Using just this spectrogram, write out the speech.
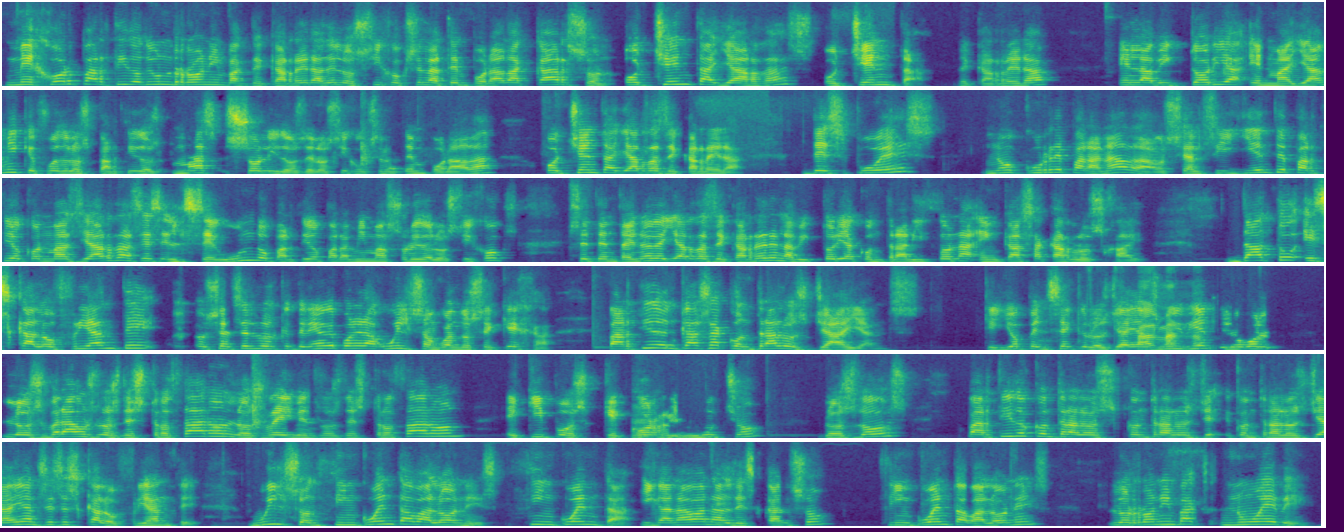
mejor partido de un running back de carrera de los Seahawks en la temporada, Carson, 80 yardas, 80 de carrera, en la victoria en Miami, que fue de los partidos más sólidos de los Seahawks en la temporada, 80 yardas de carrera. Después no ocurre para nada. O sea, el siguiente partido con más yardas es el segundo partido para mí más sólido de los Seahawks. 79 yardas de carrera en la victoria contra Arizona en casa Carlos Hyde. Dato escalofriante, o sea, es lo que tenía que poner a Wilson cuando se queja. Partido en casa contra los Giants, que yo pensé que los Giants muy bien, y luego los Browns los destrozaron, los Ravens los destrozaron, equipos que mm. corren mucho, los dos. Partido contra los, contra los, contra los Giants es escalofriante. Wilson, 50 balones, 50, y ganaban al descanso, 50 balones. Los running backs, 9.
